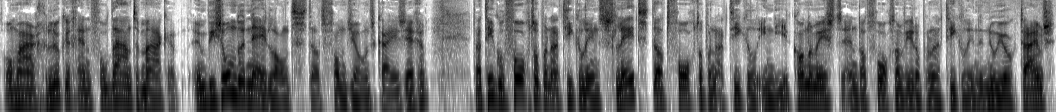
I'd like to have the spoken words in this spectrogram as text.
om haar gelukkig en voldaan te maken. Een bijzonder Nederland, dat van Jones kan je zeggen. Het artikel volgt op een artikel in Slate... dat volgt op een artikel in The Economist... en dat volgt dan weer op een artikel in de New York Times...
